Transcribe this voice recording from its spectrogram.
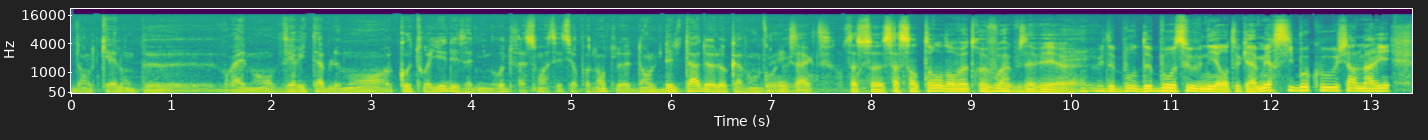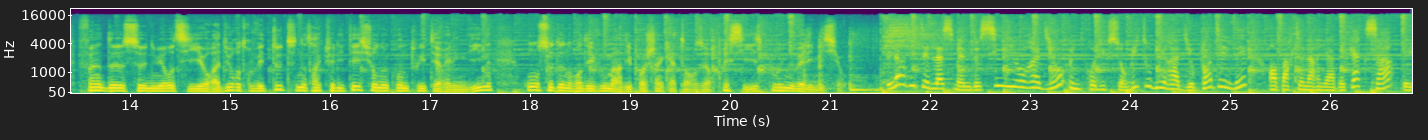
dans lequel on peut vraiment, véritablement côtoyer des animaux de façon assez surprenante dans le delta de l'Okavango. Exact. Ça, s'entend dans votre voix que vous avez euh, eu de bons, de beaux souvenirs en tout cas. Merci beaucoup Charles-Marie. Fin de ce numéro de CEO Radio. Retrouvez toute notre actualité sur nos comptes Twitter et LinkedIn. On se donne rendez-vous mardi prochain 14h précise pour une nouvelle émission. L'invité de la semaine de CEO Radio, une production B2B Radio.tv en partenariat avec AXA et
